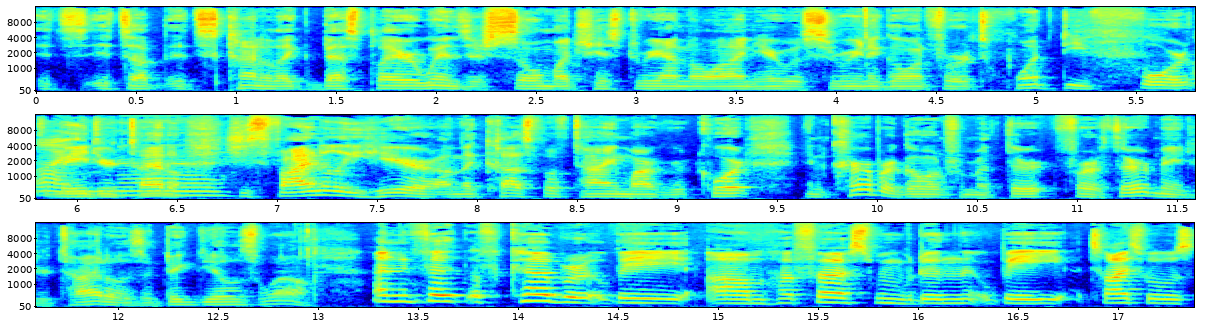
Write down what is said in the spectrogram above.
it's it's up. It's kind of like best player wins. There's so much history on the line here with Serena going for her 24th I major know. title. She's finally here on the cusp of tying Margaret Court, and Kerber going from a third for a third major title is a big deal as well. And for, for Kerber, it'll be um, her first Wimbledon. It'll be titles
